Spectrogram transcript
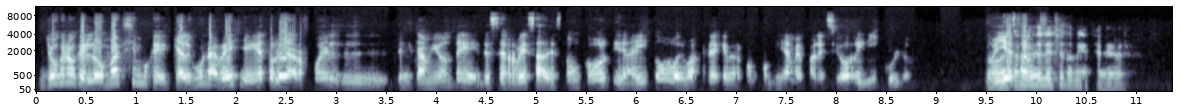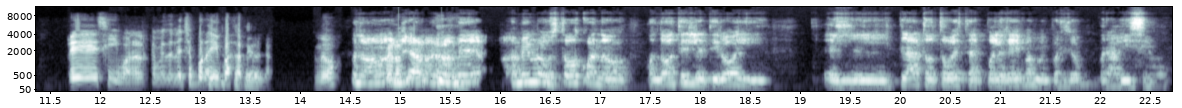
Yo creo que lo máximo que, que alguna vez llegué a tolerar fue el, el camión de, de, cerveza de Stone Cold y de ahí todo lo demás que tiene que ver con comida me pareció ridículo. No, y el camión de leche también es chévere. Eh, sí, bueno, el camión de leche por ahí pasa piola. ¿No? a, mí, me gustó cuando, cuando Otis le tiró el, el, plato, todo este de Paul Heyman, me pareció bravísimo.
